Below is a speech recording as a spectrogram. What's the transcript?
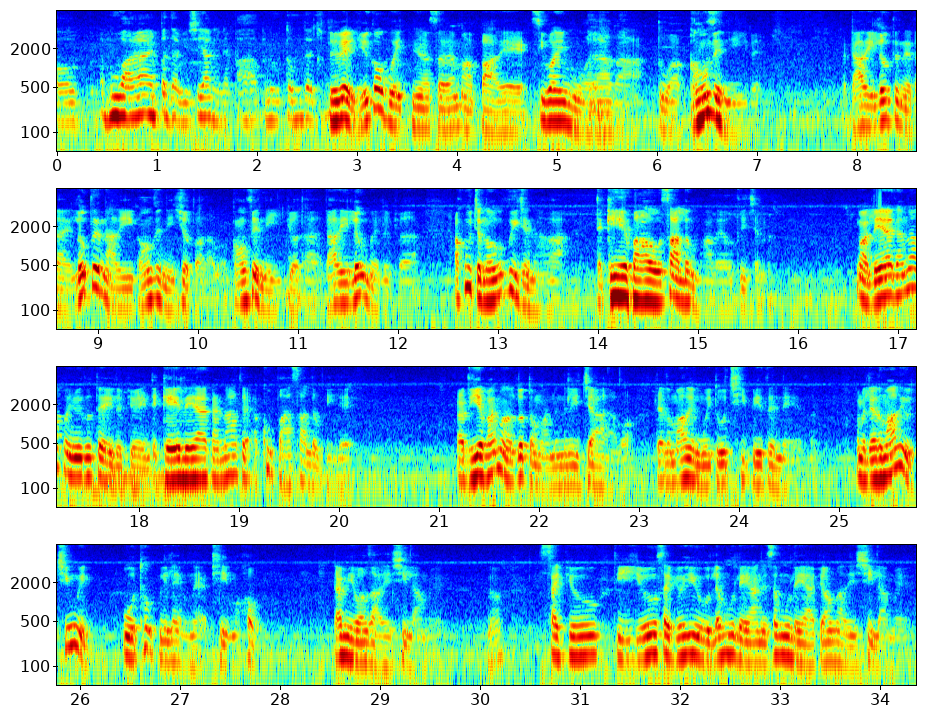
မူဝါဒနဲ့ပတ်သက်ပြီးဆရာအနေနဲ့ဘာဘယ်လိုသုံးသပ်ကြည့်ဒါပေမဲ့ရွေးကောက်ပွဲညစာတမ်းမှာပါတဲ့စီးပွားရေးမူဝါဒကသူကခေါင်းစဉ်ကြီးပဲဒါတွေလုတ်တဲ့နေတာတွေလုတ်တဲ့နာတွေခေါင်းစဉ်ကြီးရွတ်သွားတာပေါ့ခေါင်းစဉ်ကြီးပြောထားတာဒါတွေလုတ်မယ်လို့ပြောတာအခုကျွန်တော်တို့သိချင်တာကတကယ်ဘာကိုစလုပ်မှာလဲကိုသိချင်တာဟိုလေယာကဏ္ဍဖွံ့ဖြိုးတိုးတက်ရေးလို့ပြောရင်တကယ်လေယာကဏ္ဍအတွက်အခုဘာစလုပ်ပြီးလဲ အဲဒီအပိုင်းမှာလွတ်တော်မှာနည်းနည်းလေးကြားတာပေါ့လက်သမားတွေငွေတိုးချီးပေးတဲ့နေဆိုအမေလက်သမားတွေကိုချင်းငွေပို့ထုတ်ပေးလိုက်အောင်လည်းအဖြေမဟုတ်ဘူးဓာတ်မြေဩဇာတွေရှိလာမယ်နော်စိုက်ပျိုးဒီရိုးစိုက်ပျိုးရေးကိုလက်မှုလေယာနဲ့စက်မှုလေယာပြောင်းတာတွေရှိလာမယ်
